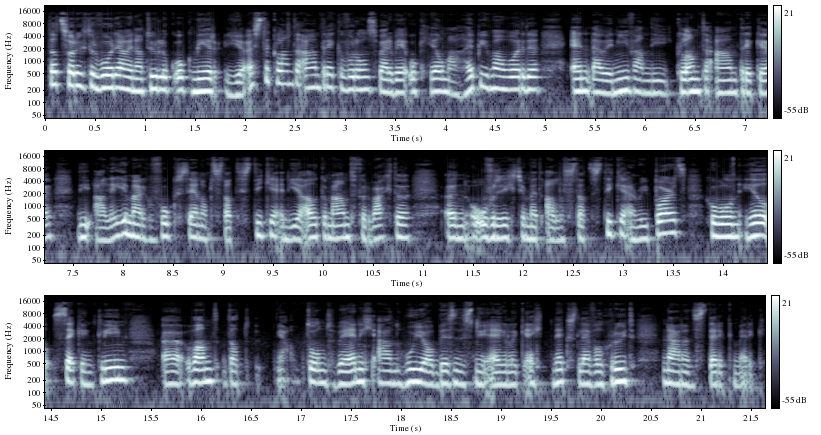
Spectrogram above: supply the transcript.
dat zorgt ervoor dat we natuurlijk ook meer juiste klanten aantrekken voor ons, waar wij ook helemaal happy van worden en dat we niet van die klanten aantrekken die alleen maar gefocust zijn op statistieken en die elke maand verwachten een overzichtje met alle statistieken en reports. Gewoon heel second clean, want dat ja, toont weinig aan hoe jouw business nu eigenlijk echt next level groeit naar een sterk merk.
